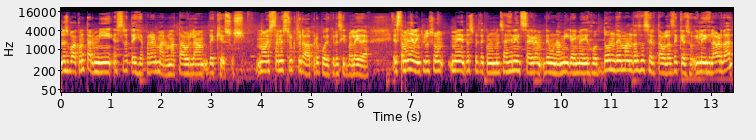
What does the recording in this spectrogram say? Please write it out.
Les voy a contar mi estrategia para armar una tabla de quesos. No es tan estructurada, pero puede que les sirva la idea. Esta mañana incluso me desperté con un mensaje en Instagram de una amiga y me dijo, ¿dónde mandas a hacer tablas de queso? Y le dije, la verdad,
